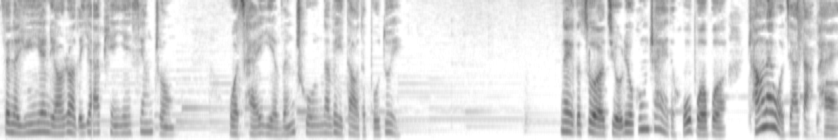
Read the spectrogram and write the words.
在那云烟缭绕的鸦片烟香中，我才也闻出那味道的不对。那个做九六公债的胡伯伯常来我家打牌。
